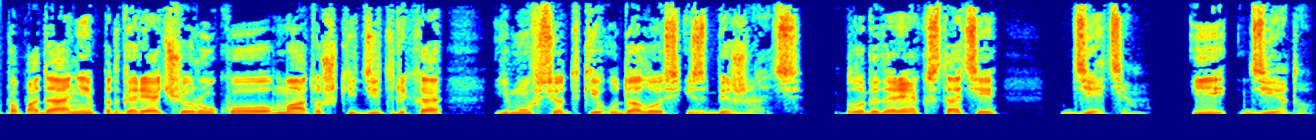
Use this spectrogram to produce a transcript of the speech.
попадание под горячую руку матушки Дитриха ему все-таки удалось избежать. Благодаря, кстати, детям и деду.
